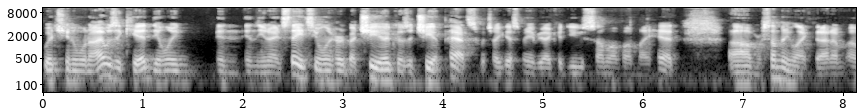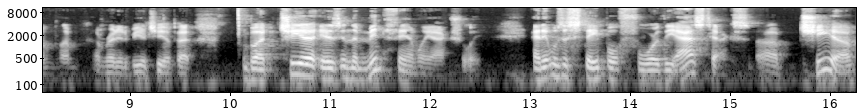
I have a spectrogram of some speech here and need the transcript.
which, you know, when I was a kid, the only in, in the United States, you only heard about chia because of chia pets, which I guess maybe I could use some of on my head um, or something like that. I'm, I'm, I'm ready to be a chia pet. But chia is in the mint family, actually. And it was a staple for the Aztecs. Uh, chia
